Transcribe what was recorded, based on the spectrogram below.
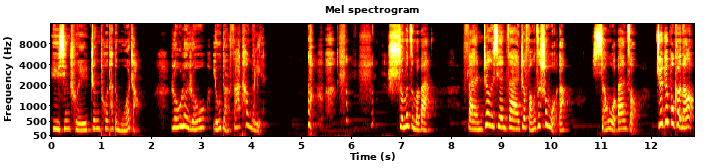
玉星锤挣脱他的魔爪，揉了揉有点发烫的脸。什么怎么办？反正现在这房子是我的，想我搬走绝对不可能。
